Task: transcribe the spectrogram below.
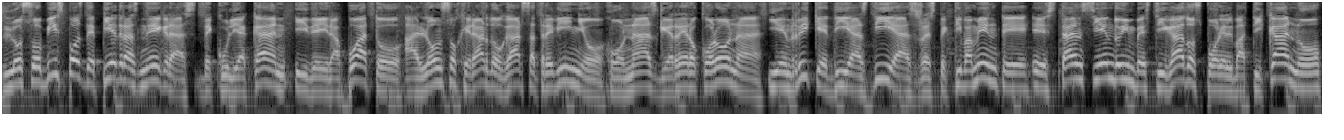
Los obispos de Piedras Negras, de Culiacán y de Irapuato, Alonso Gerardo Garza Treviño, Jonás Guerrero Corona y Enrique Díaz Díaz, respectivamente, están siendo investigados por el Vaticano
